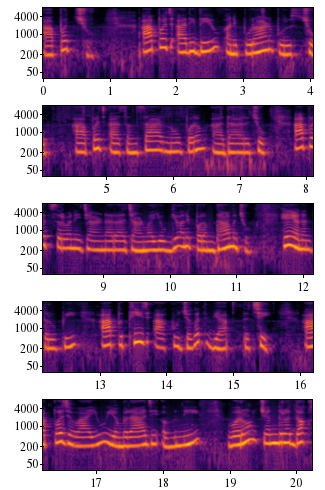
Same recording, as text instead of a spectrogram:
આપ જ છો. આપ જ આદિદેવ અને પુરાણ પુરુષ છો. આપ જ આ સંસારનો પરમ આધાર છો. આપ જ સર્વને જાણનારા, જાણવા યોગ્ય અને પરમધામ છો. હે અનંતરૂપી આપથી જ આખું જગત વ્યાપ્ત છે. આપ જ વાયુ, યમરાજ, અગ્નિ, વરુણ, ચંદ્ર, દક્ષ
